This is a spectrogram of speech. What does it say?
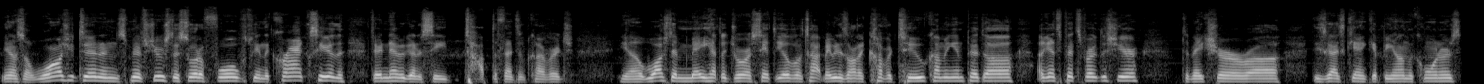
You know, so Washington and Smith Schuster sort of fall between the cracks here. They're never going to see top defensive coverage. You know, Washington may have to draw a safety over the top. Maybe there's a lot of cover two coming in Pitt, uh, against Pittsburgh this year to make sure uh, these guys can't get beyond the corners.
